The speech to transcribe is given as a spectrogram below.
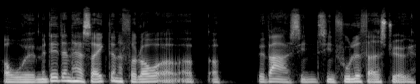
Og, øh, men det er den her så ikke, den har fået lov at, at, at bevare sin, sin fulde fadstyrke.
